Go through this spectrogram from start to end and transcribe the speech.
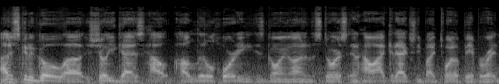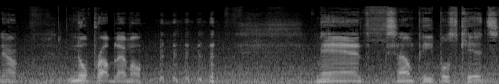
I'm just gonna go uh, show you guys how, how little hoarding is going on in the stores and how I could actually buy toilet paper right now. No problemo. Man, some people's kids.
